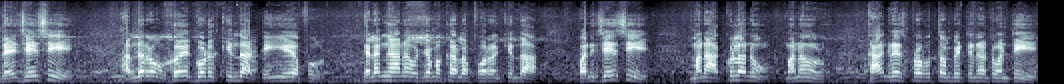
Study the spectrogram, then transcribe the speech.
దయచేసి అందరం ఒకే గొడుగు కింద టీఎఫ్ తెలంగాణ ఉద్యమకారుల ఫోరం కింద పనిచేసి మన హక్కులను మనం కాంగ్రెస్ ప్రభుత్వం పెట్టినటువంటి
